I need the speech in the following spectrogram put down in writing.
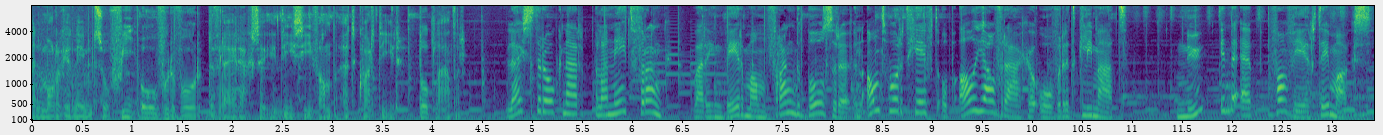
En morgen neemt Sophie over voor de vrijdagse editie van Het Kwartier. Tot later. Luister ook naar Planeet Frank, waarin weerman Frank de Bozere een antwoord geeft op al jouw vragen over het klimaat. Nu in de app van VRT Max.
